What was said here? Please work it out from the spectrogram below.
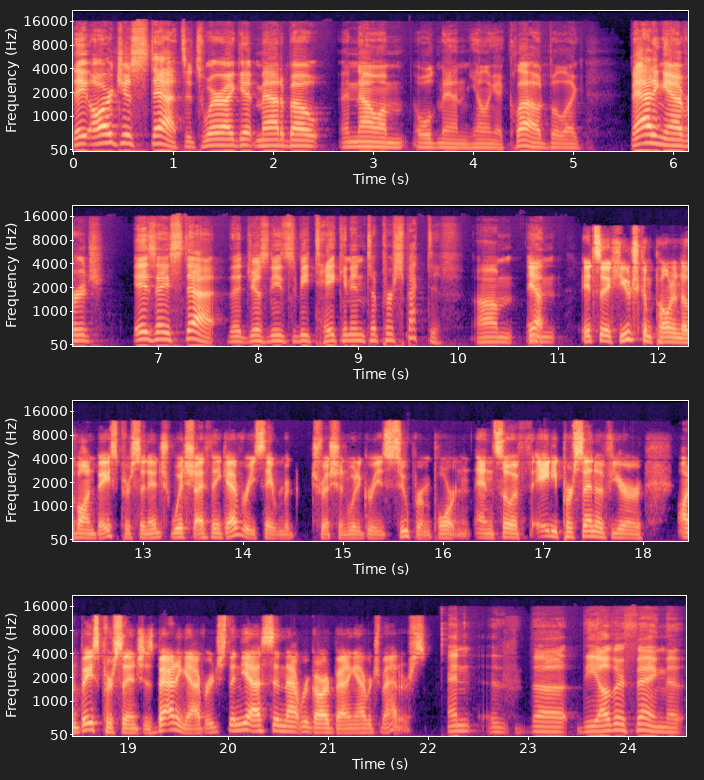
they are just stats. It's where I get mad about, and now I'm old man yelling at cloud, but like batting average is a stat that just needs to be taken into perspective. Um, Yeah. and It's a huge component of on base percentage, which I think every sabermetrician would agree is super important. And so, if 80% of your on base percentage is batting average, then yes, in that regard, batting average matters. And uh, the the other thing that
